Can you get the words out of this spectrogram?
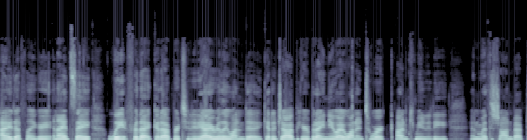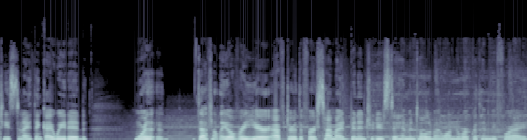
I definitely agree. And I'd say wait for that good opportunity. I really wanted to get a job here, but I knew I wanted to work on community and with Sean Baptiste. And I think I waited more, definitely over a year after the first time I'd been introduced to him and told him I wanted to work with him before I,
